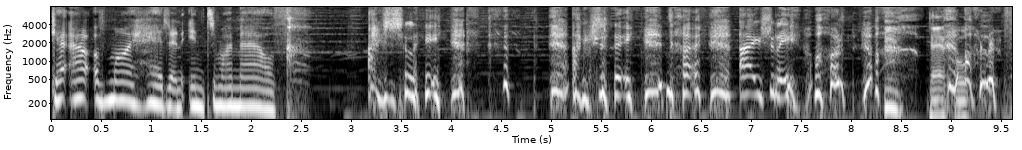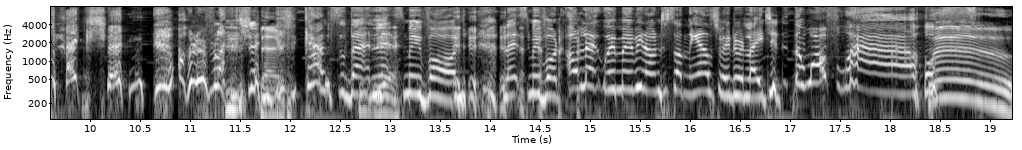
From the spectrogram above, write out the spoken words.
Get out of my head and into my mouth. Actually. Actually, no. Actually, on Careful. on reflection, on reflection, No. cancel that and Yeah. let's move on. let's move on. Oh, look, we're moving on to something else food related. The Waffle House. Whoa.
